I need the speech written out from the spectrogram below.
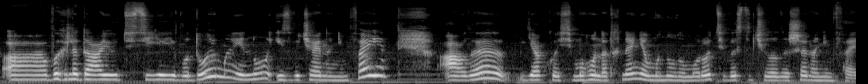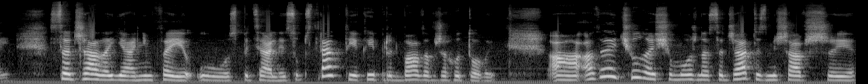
а, виглядають з цієї водойми, ну і, звичайно, німфеї. Але якось мого натхнення в минулому році вистачило лише на німфеї. Саджала я німфеї у спеціальний субстракт, який придбала вже готовий. А, але чула, що можна саджати, змішавши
